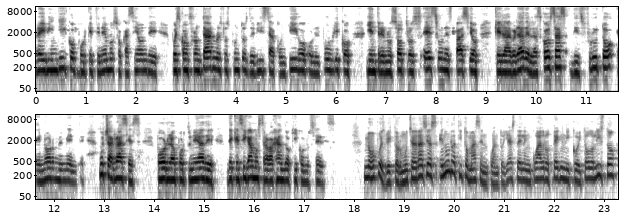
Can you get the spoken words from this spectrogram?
reivindico porque tenemos ocasión de pues confrontar nuestros puntos de vista contigo, con el público y entre nosotros. Es un espacio que la verdad de las cosas disfruto enormemente. Muchas gracias por la oportunidad de, de que sigamos trabajando aquí con ustedes. No, pues Víctor, muchas gracias. En un ratito más, en cuanto ya esté el encuadro técnico y todo listo,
